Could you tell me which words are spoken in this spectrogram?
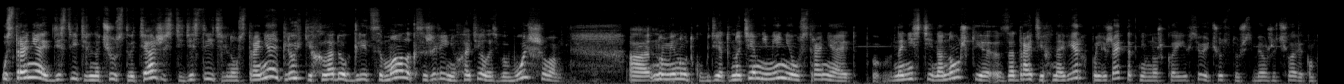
Устраняет действительно чувство тяжести, действительно устраняет. Легкий холодок длится мало, к сожалению, хотелось бы большего. А, ну, минутку где-то, но тем не менее устраняет. Нанести на ножки, задрать их наверх, полежать так немножко, и все, и чувствуешь себя уже человеком.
